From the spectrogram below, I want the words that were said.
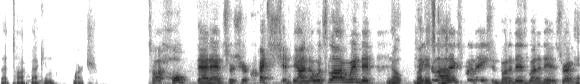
that talk back in March. So I hope that answers your question. I know it's long-winded. No, but it's a lot of explanation, but it is what it is, right?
